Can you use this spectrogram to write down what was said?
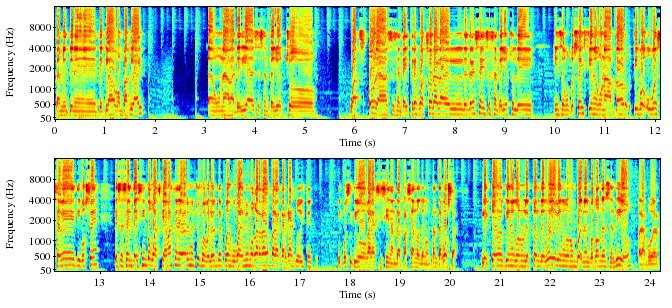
También tiene teclado con backlight, una batería de 68 watts hora, 63 watts hora la del de 13 y 68 el de 15.6 tiene un adaptador tipo USB tipo C de 65 watts que además tiene varios enchufes, por lo tanto puedes ocupar el mismo cargador para cargar tu dispositivo Galaxy sin andar paseándote con tanta cosa. Lector tiene con un lector de huella, viene con un el botón de encendido para poder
